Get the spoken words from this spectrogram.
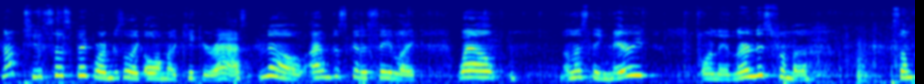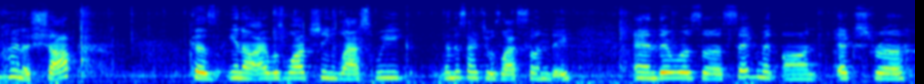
Not too suspect where I'm just like, oh, I'm gonna kick your ass. No, I'm just gonna say like, well, unless they married or they learned this from a some kind of shop. Because you know, I was watching last week, and this actually was last Sunday, and there was a segment on extra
